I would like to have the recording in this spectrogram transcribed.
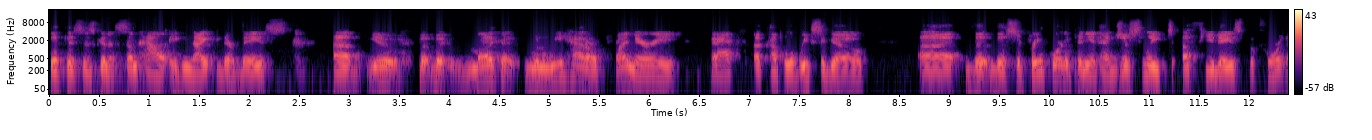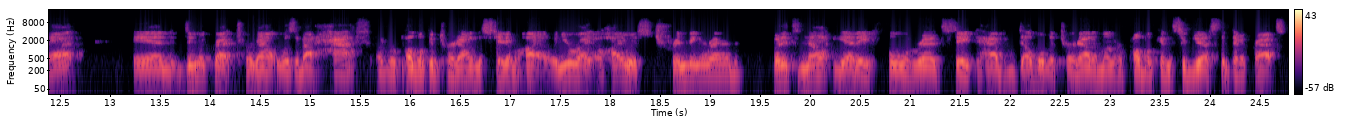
that this is going to somehow ignite their base. Uh, you know, but but Monica, when we had our primary back a couple of weeks ago, uh, the, the Supreme Court opinion had just leaked a few days before that, and Democrat turnout was about half of Republican turnout in the state of Ohio. And you're right, Ohio is trending red, but it's not yet a full red state. To have double the turnout among Republicans suggests that Democrats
